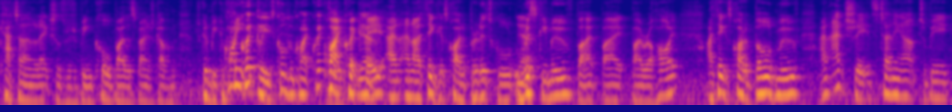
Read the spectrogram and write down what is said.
Catalan elections, which have been called by the Spanish government, which to be quite quickly. He's called them quite quickly. Quite quickly, yeah. and, and I think it's quite a political yeah. risky move by, by, by Rajoy. I think it's quite a bold move, and actually, it's turning out to be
